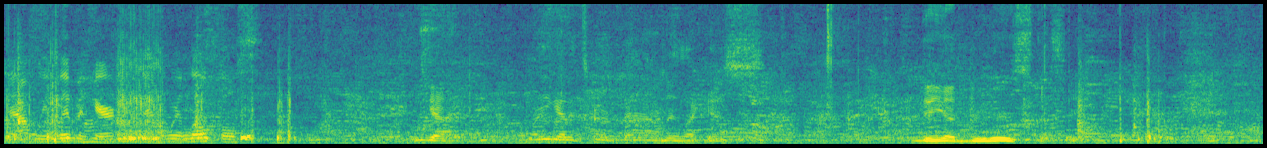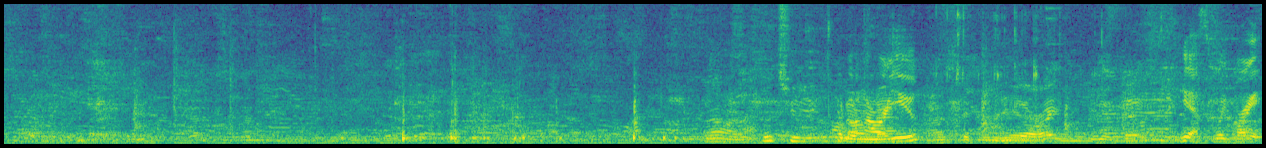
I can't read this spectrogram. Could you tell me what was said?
Now we living here. Now we're locals. you got why you got to turn it down? It's like it's do you gotta do this? That's it. No, what you? Hello, how are you? I'm checking the All right. Yes, we're great.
